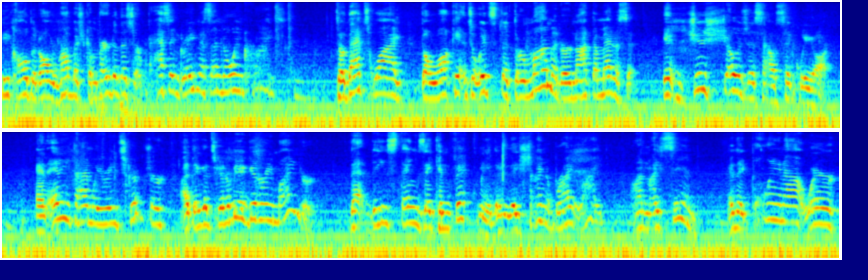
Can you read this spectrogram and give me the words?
He called it all rubbish compared to the surpassing greatness of knowing Christ. Mm-hmm. So that's why the law can't. So it's the thermometer, not the medicine. It just shows us how sick we are. Mm-hmm. And anytime we read scripture, I think it's going to be a good reminder that these things, they convict me. They, they shine a bright light on my sin. And they point out where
